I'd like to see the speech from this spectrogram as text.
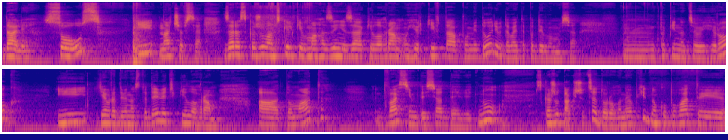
Далі соус і наче все. Зараз скажу вам, скільки в магазині за кілограм огірків та помідорів. Давайте подивимося. Пепіно це огірок і євро 99 кілограм. А томат 2,79. Ну, скажу так, що це дорого. Необхідно купувати,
